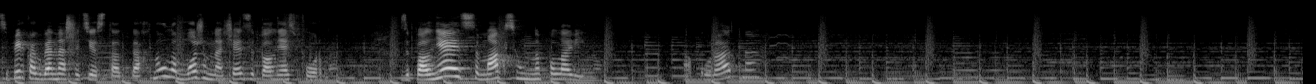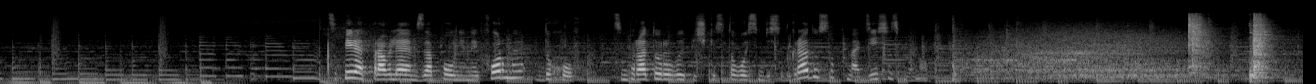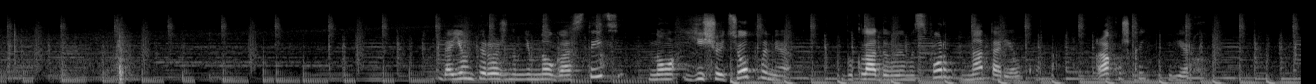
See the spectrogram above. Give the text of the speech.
Теперь, когда наше тесто отдохнуло, можем начать заполнять формы. Заполняется максимум наполовину. Аккуратно. Теперь отправляем заполненные формы в духовку. Температура выпечки 180 градусов на 10 минут. Даем пирожным немного остыть, но еще теплыми выкладываем из форм на тарелку ракушкой вверх.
